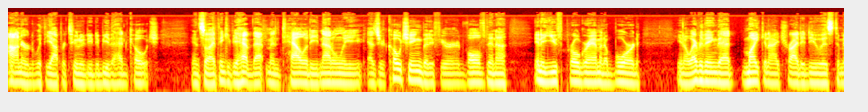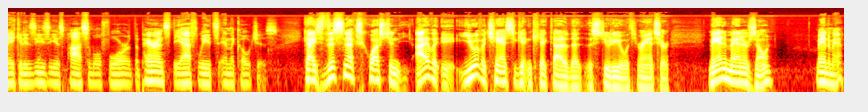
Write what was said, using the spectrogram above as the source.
honored with the opportunity to be the head coach. And so I think if you have that mentality, not only as you're coaching, but if you're involved in a in a youth program and a board, you know, everything that Mike and I try to do is to make it as easy as possible for the parents, the athletes, and the coaches. Guys, this next question, I have a you have a chance to getting kicked out of the, the studio with your answer. Man to man or zone? Man to man.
